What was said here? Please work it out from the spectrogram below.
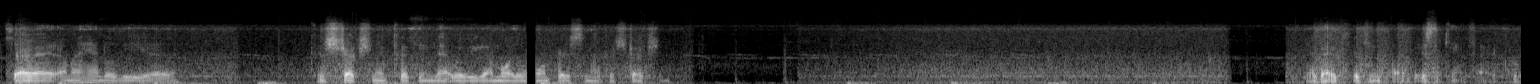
It's alright, I'm gonna handle the uh, construction and cooking. That way we got more than one person on construction. I got a cooking pot. There's the campfire. Cool.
